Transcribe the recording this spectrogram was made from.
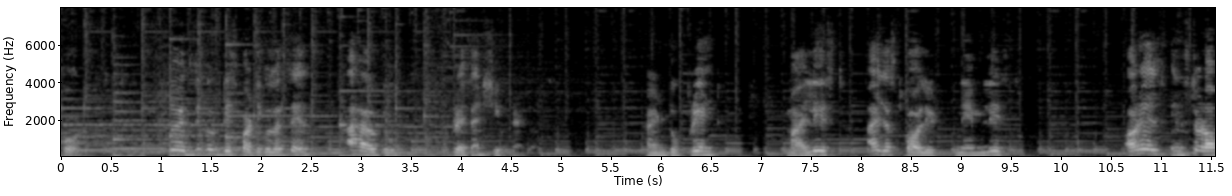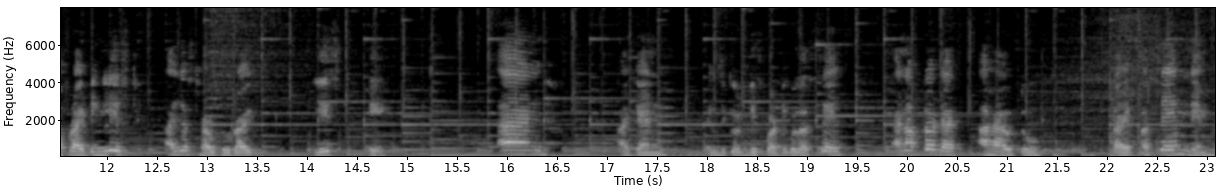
4 to execute this particular cell I have to press and shift enter and to print my list I just call it name list. Or else instead of writing list I just have to write list A and I can execute this particular cell and after that I have to type a same name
